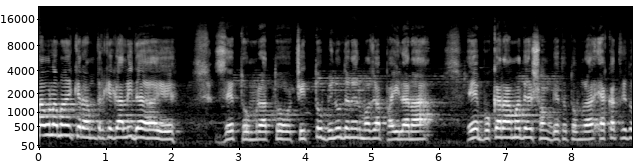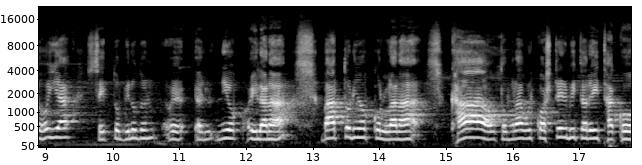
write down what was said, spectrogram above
রাউলামায় কেরামদেরকে গালি দেয়। যে তোমরা তো চিত্ত বিনোদনের মজা পাইলা না। এ বোকারা আমাদের সঙ্গে, তো তোমরা একাত্রিত হইয়া সেই তো বিনোদন নিয়োগ হইলা না বা আত্মনিয়োগ করলা না। খাও, তোমরা ওই কষ্টের ভিতরেই থাকো।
